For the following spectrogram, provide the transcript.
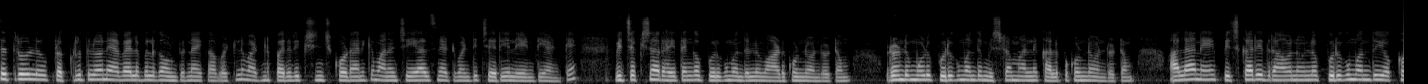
శత్రువులు ప్రకృతిలోనే అవైలబుల్గా ఉంటున్నాయి కాబట్టి వాటిని పరిరక్షించుకోవడానికి మనం చేయాల్సినటువంటి చర్యలు ఏంటి అంటే విచక్షణ రహితంగా పురుగు మందులను వాడకుండా ఉండటం రెండు మూడు పురుగు మందు మిశ్రమాలను కలపకుండా ఉండటం. అలానే పిచికారీ ద్రావణంలో పురుగు మందు యొక్క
